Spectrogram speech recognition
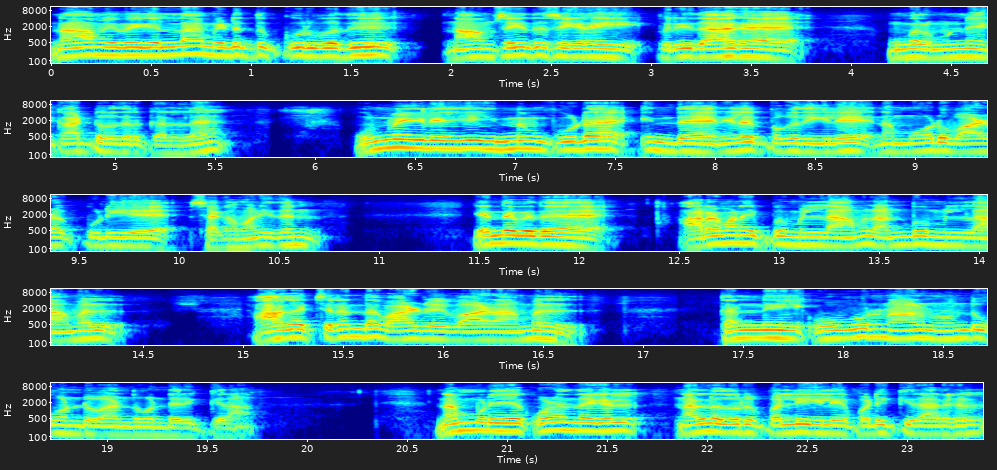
நாம் இவையெல்லாம் எடுத்து கூறுவது நாம் செய்த செயலை பெரிதாக உங்கள் முன்னே காட்டுவதற்கல்ல. உண்மையிலேயே இன்னும் கூட இந்த நிலப்பகுதியிலே நம்மோடு வாழக்கூடிய சக மனிதன் எந்தவித அரவணைப்பும் இல்லாமல் அன்பும் இல்லாமல் ஆகச்சிறந்த வாழ்வை வாழாமல் தன்னை ஒவ்வொரு நாளும் நொந்து கொண்டு வாழ்ந்து கொண்டிருக்கிறான். நம்முடைய குழந்தைகள் நல்லதொரு பள்ளியிலே படிக்கிறார்கள்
